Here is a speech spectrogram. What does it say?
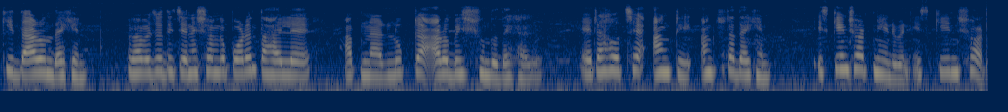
কি দারুণ দেখেন। এভাবে যদি চেনের সঙ্গে পড়েন তাহলে আপনার লুকটা আরও বেশি সুন্দর দেখা যাবে এটা হচ্ছে আংটি। আংটিটা দেখেন। স্ক্রিনশট নিয়ে নেবেন। স্ক্রিনশট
